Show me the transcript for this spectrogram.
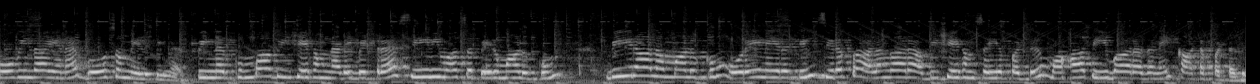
கோவிந்தா என கோஷம் எழுப்பினர். பின்னர் கும்பாபிஷேகம் நடைபெற்ற சீனிவாச பெருமாளுக்கும் வீராளம்மாளுக்கும் ஒரே நேரத்தில் சிறப்பு அலங்கார அபிஷேகம் செய்யப்பட்டு மகா தீபாராதனை காட்டப்பட்டது.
